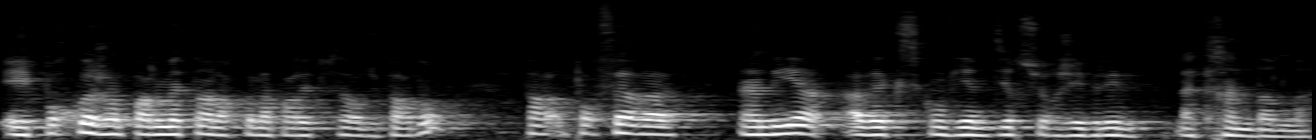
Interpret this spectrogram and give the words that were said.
et pourquoi j'en parle maintenant alors qu'on a parlé tout à l'heure du pardon? Pour faire euh, un lien avec ce qu'on vient de dire sur Jibril, la crainte d'Allah.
